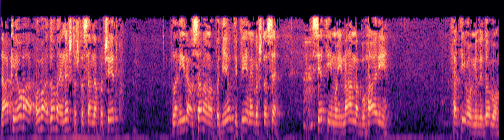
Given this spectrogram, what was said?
Dakle, ova, ova dova je nešto što sam na početku planirao sa vama podijeliti prije nego što se sjetimo imama Buharije Fatihom ili dobom.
